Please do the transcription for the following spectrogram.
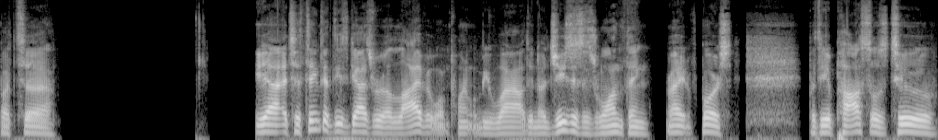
But uh, yeah, to think that these guys were alive at one point would be wild. You know, Jesus is one thing, right? Of course. But the apostles, too,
